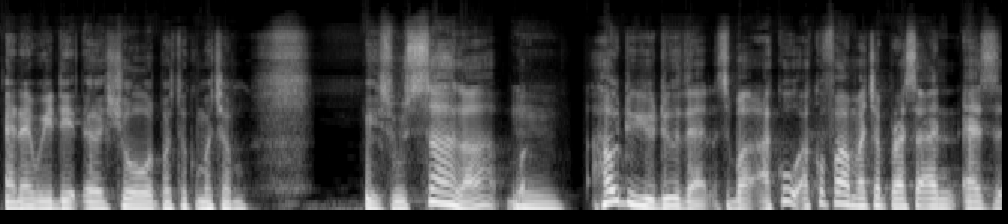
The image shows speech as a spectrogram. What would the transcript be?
And then we did a show Lepas tu aku macam Eh susah lah Hmm. How do you do that Sebab aku aku faham macam perasaan As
